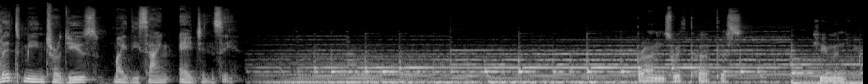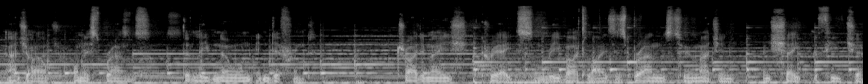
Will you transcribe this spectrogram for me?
let me introduce my design agency. Brands with purpose. Human, agile, honest brands that leave no one indifferent. Tridimage creates and revitalizes brands to imagine and shape the future.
